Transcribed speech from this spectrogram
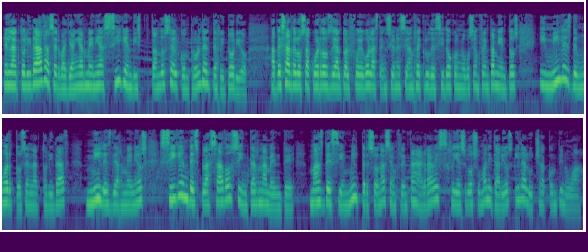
En la actualidad, Azerbaiyán y Armenia siguen disputándose el control del territorio. A pesar de los acuerdos de alto al fuego, las tensiones se han recrudecido con nuevos enfrentamientos y miles de muertos en la actualidad. Miles de armenios siguen desplazados internamente. Más de 100.000 personas se enfrentan a graves riesgos humanitarios y la lucha continúa.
